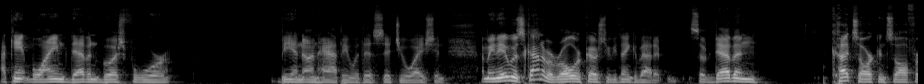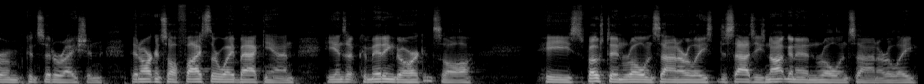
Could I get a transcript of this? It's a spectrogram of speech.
I can't blame Devin Bush for being unhappy with this situation. I mean, it was kind of a roller coaster if you think about it. So Devin cuts Arkansas from consideration. Then Arkansas fights their way back in. He ends up committing to Arkansas he's supposed to enroll and sign early, decides he's not going to enroll and sign early,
